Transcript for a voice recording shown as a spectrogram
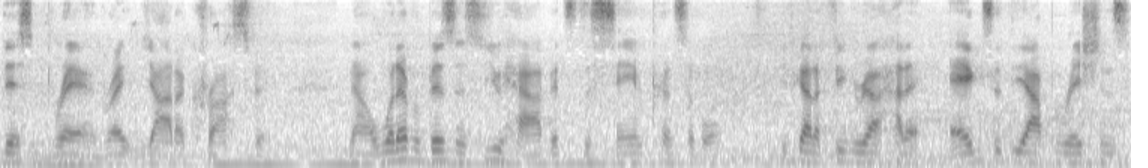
this brand, right? Yada CrossFit. Now, whatever business you have, it's the same principle. You've got to figure out how to exit the operations,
